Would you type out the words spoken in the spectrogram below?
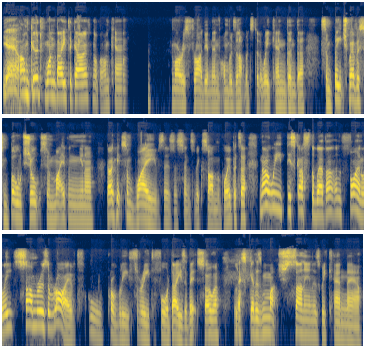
Yeah, I'm good. One day to go. Not that I'm counting. Tomorrow's Friday, and then onwards and upwards to the weekend, and uh, some beach weather, some board shorts, and might even, you know, go hit some waves. There's a sense of excitement, boy. But uh, no, we discussed the weather, and finally, summer has arrived. Oh, probably three to four days of it. So uh, let's get as much sun in as we can now.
